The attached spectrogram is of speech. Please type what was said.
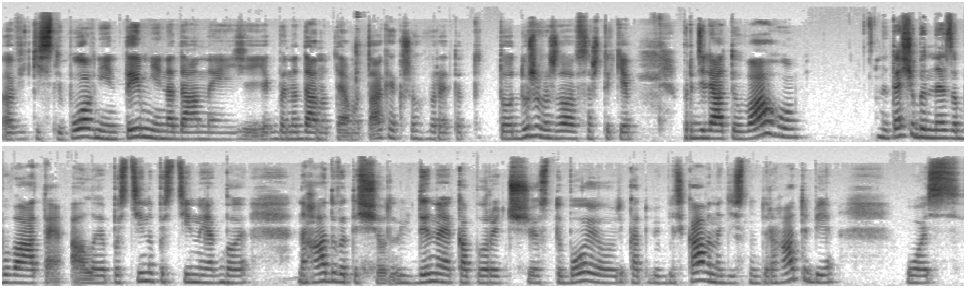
в якійсь любовній, інтимній на даний, якби на дану тему, так, якщо говорити, то, то дуже важливо все ж таки приділяти увагу. Не те, щоб не забувати, але постійно-постійно якби нагадувати, що людина, яка поруч з тобою, яка тобі близька, вона дійсно дорога тобі. Ось.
